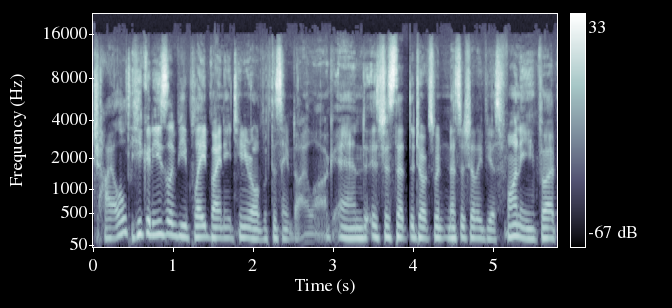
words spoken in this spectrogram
child. He could easily be played by an 18 year old with the same dialogue. And it's just that the jokes wouldn't necessarily be as funny, but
